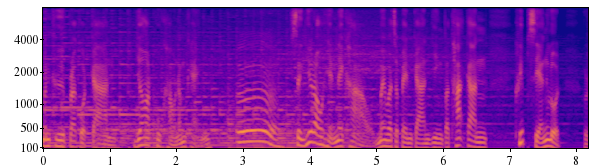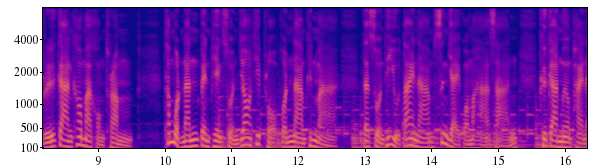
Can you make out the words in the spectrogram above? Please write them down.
มันคือปรากฏการณ์ยอดภูเขาน้ำแข็ง อืม สิ่งที่เราเห็นในข่าวไม่ว่าจะเป็นการยิงปะทะกัน คลิปเสียงหลุด หรือการเข้ามาของทรัมป์ ทั้งหมดนั้นเป็นเพียงส่วนย่อที่โผล่พ้นน้ำขึ้นมา แต่ส่วนที่อยู่ใต้น้ำซึ่งใหญ่กว่ามหาศาล คือการเมืองภายใน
